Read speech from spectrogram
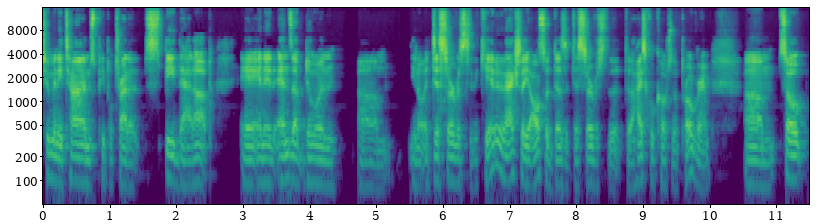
too many times people try to speed that up and it ends up doing um, you know a disservice to the kid and it actually also does a disservice to the, to the high school coach in the program. Um, so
